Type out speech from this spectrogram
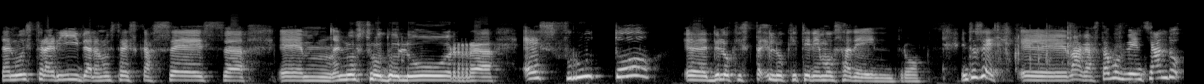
la nuestra herida, la nuestra escasez, eh, el nuestro dolor, es fruto eh, de lo que, lo que tenemos adentro. Entonces, eh, Maga, estamos vivenciando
